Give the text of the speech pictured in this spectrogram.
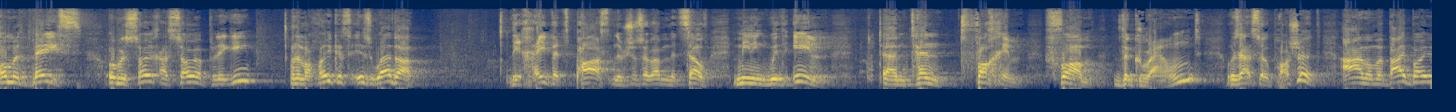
Omid base over Soich Asora Pligi, and the Machoikas is whether the Chayvet's passed in the Rosh Hashanah itself, meaning within um, 10 tfachim from the ground. Was that so poshet? I'm a by boy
